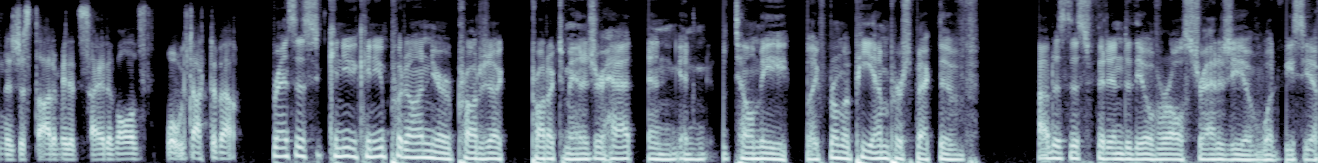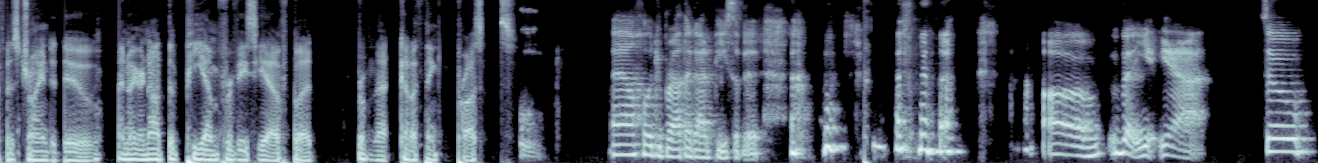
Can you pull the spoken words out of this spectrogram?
is just the automated side of all of what we've talked about. Francis, can you can you put on your project product manager hat and and tell me like from a PM perspective how does this fit into the overall strategy of what VCF is trying to do? I know you're not the PM for VCF, but from that kind of thinking process. Well, hold your breath. I got a piece of it. um, but yeah. So,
